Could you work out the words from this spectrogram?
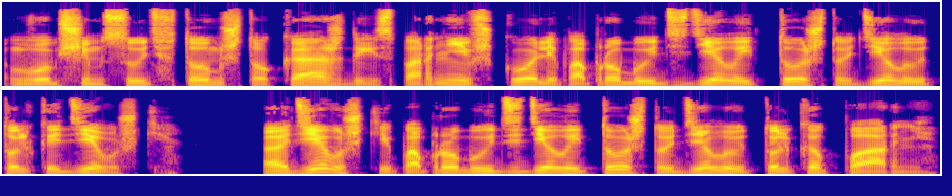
В общем, суть в том, что каждый из парней в школе попробует сделать то, что делают только девушки. А девушки попробуют сделать то, что делают только парни.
